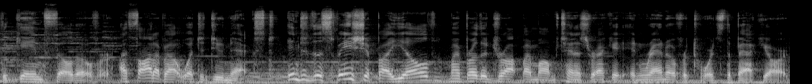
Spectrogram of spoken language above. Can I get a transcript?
the game fell over. I thought about what to do next. Into the spaceship, I yelled. My brother dropped my mom's tennis racket and ran over towards the backyard.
